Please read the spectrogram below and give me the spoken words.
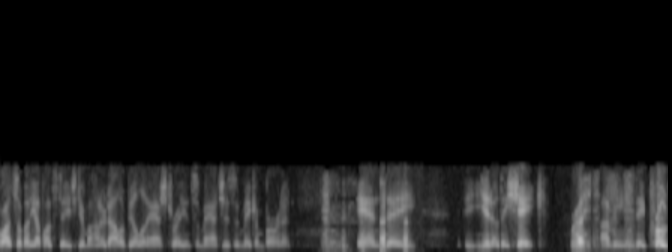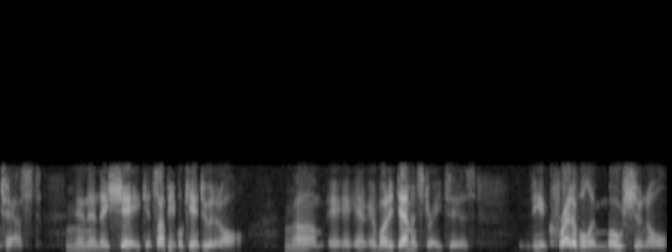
brought somebody up on stage, give them a hundred dollar bill, an ashtray, and some matches, and make them burn it. And they, you know, they shake. right. I mean, they protest, Hmm. and then they shake. And some people can't do it at all. Hmm. Um, and, and what it demonstrates is the incredible emotional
